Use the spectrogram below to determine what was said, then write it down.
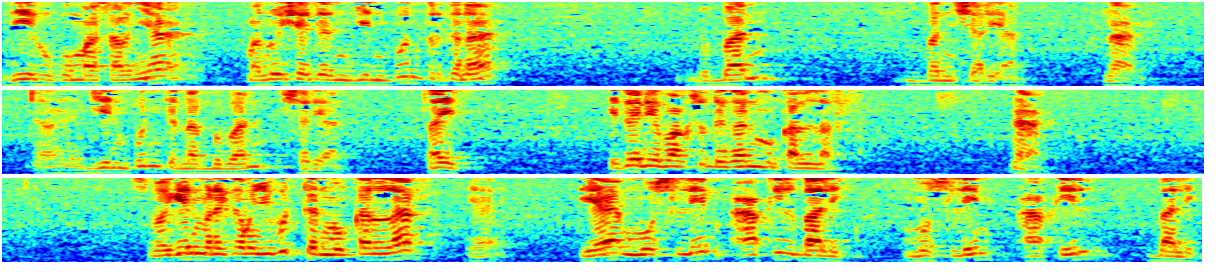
di hukum asalnya manusia dan jin pun terkena beban beban syariat. Nah, nah jin pun kena beban syariat. Baik. Itu yang dimaksud dengan mukallaf. Nah, sebagian mereka menyebutkan mukallaf ya, dia muslim akil balik, muslim akil balik.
